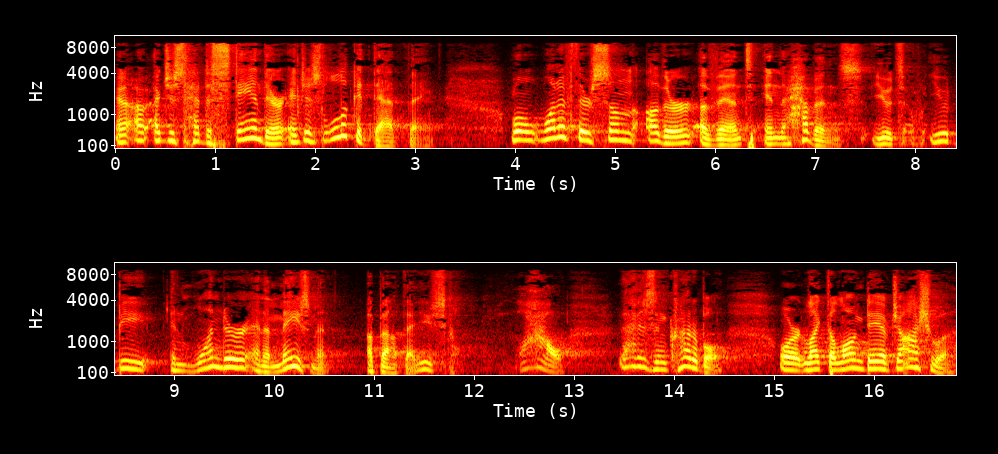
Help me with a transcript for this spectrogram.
And I, I, just had to stand there and just look at that thing. Well, what if there's some other event in the heavens? You'd, you'd be in wonder and amazement about that. You just go, wow, that is incredible. Or like the long day of Joshua.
